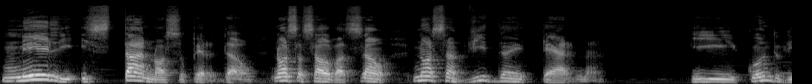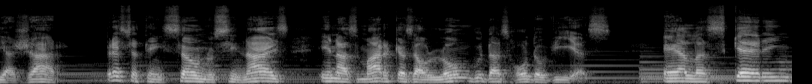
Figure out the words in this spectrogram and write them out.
Nele está nosso perdão, nossa salvação, nossa vida eterna. E quando viajar, preste atenção nos sinais e nas marcas ao longo das rodovias. Elas querem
